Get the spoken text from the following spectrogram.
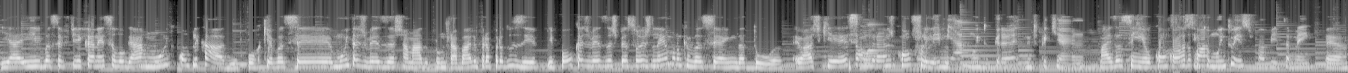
E aí você fica nesse lugar muito complicado, porque você muitas vezes é chamado para um trabalho para produzir e poucas vezes as pessoas lembram que você ainda atua. Eu acho que esse isso é um, é grande conflito. Um limiar muito grande, muito pequeno. Mas assim, eu concordo eu com a... muito isso, Fabi, também. É.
